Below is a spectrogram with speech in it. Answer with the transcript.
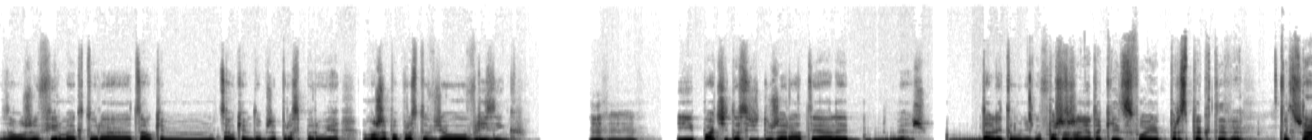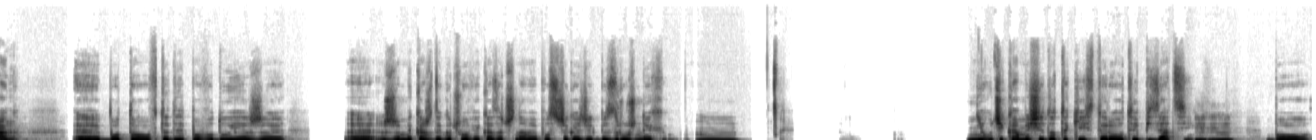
założył firmę, która całkiem, całkiem dobrze prosperuje, a może po prostu wziął w leasing. Mhm. I płaci dosyć duże raty, ale wiesz, dalej to u niego Poszerzenie takiej swojej perspektywy patrzenia. Tak, e, bo to wtedy powoduje, że, e, że my każdego człowieka zaczynamy postrzegać jakby z różnych. Mm, nie uciekamy się do takiej stereotypizacji, mhm. bo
